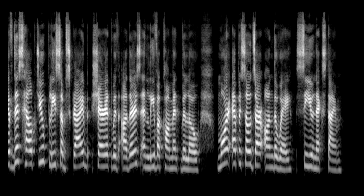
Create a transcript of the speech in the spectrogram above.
If this helped you, please subscribe, share it with others, and leave a comment below. More episodes are on the way. See you next time.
